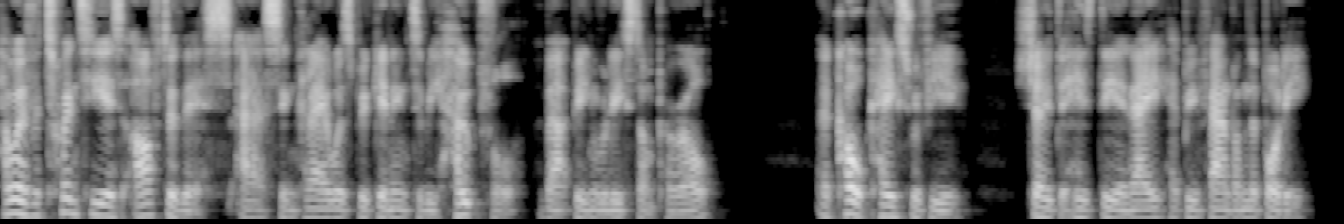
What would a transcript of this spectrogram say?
However, 20 years after this, uh, as Sinclair was beginning to be hopeful about being released on parole, a cold case review showed that his DNA had been found on the body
